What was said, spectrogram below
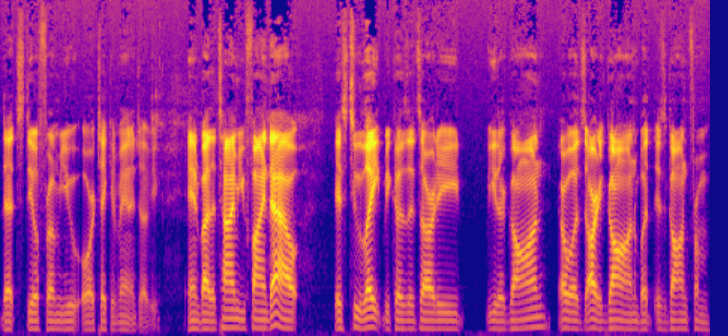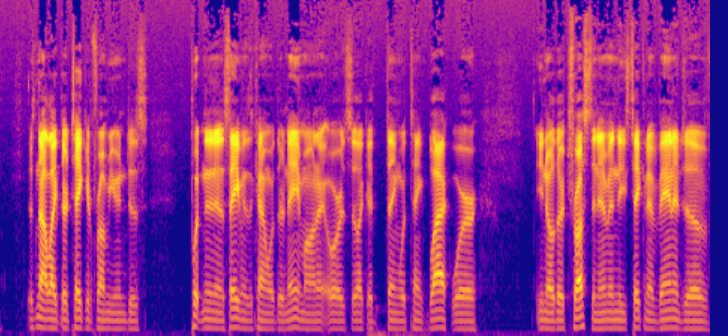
that steal from you or take advantage of you. And by the time you find out, it's too late because it's already either gone or well, it's already gone, but it's gone from. It's not like they're taking from you and just putting it in a savings account with their name on it, or it's like a thing with Tank Black where you know they're trusting him and he's taking advantage of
